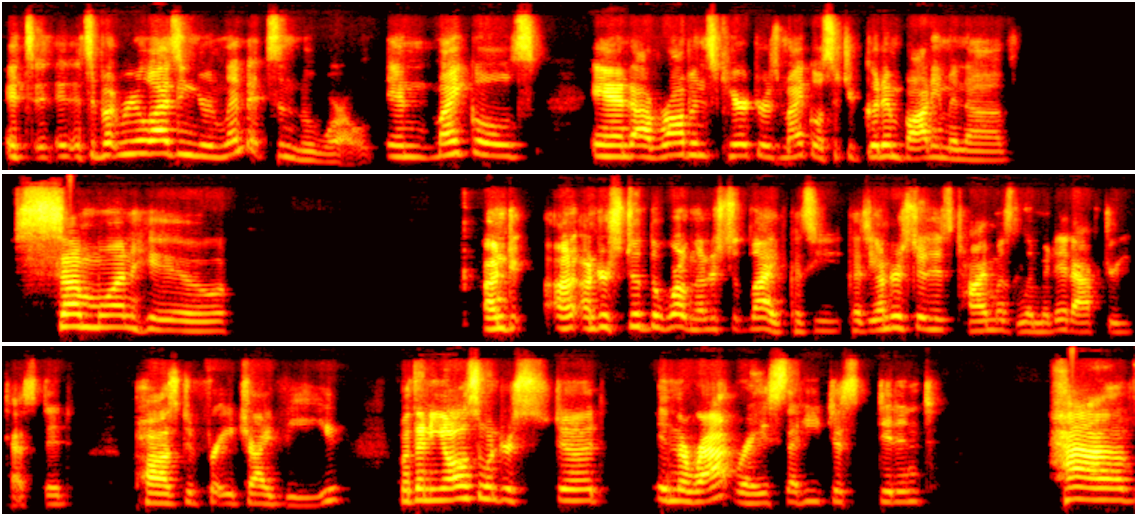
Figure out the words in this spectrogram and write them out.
It's it's about realizing your limits in the world. And Michael's and uh, Robin's character as Michael is such a good embodiment of someone who uh, understood the world and understood life because he because he understood his time was limited after he tested positive for HIV. But then he also understood in the rat race that he just didn't have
